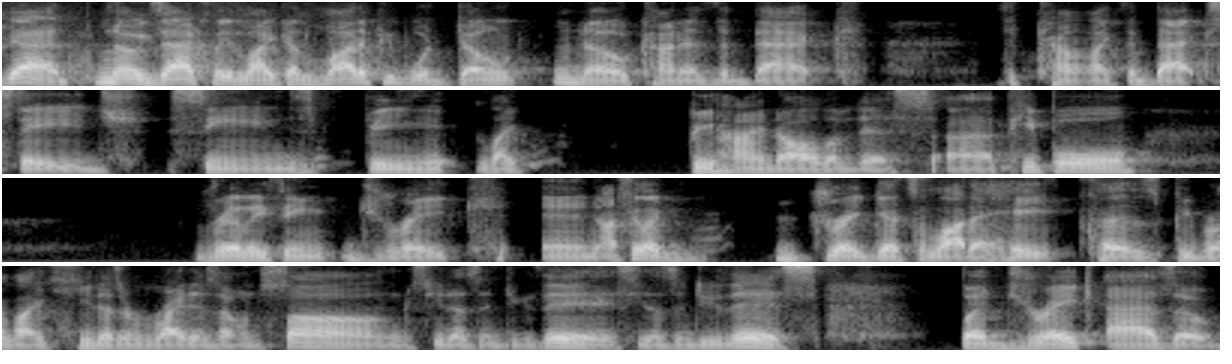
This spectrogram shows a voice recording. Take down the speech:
Yeah, no, exactly. Like a lot of people don't know kind of the back, the kind of like the backstage scenes, be like behind all of this. Uh, people really think Drake, and I feel like Drake gets a lot of hate because people are like, he doesn't write his own songs, he doesn't do this, he doesn't do this. But Drake, as a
